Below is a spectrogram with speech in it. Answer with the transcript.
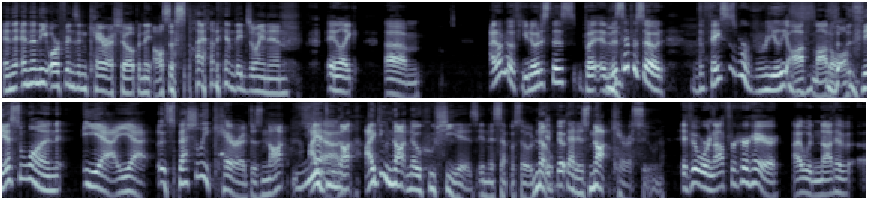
And, th- and then the orphans and Kara show up and they also spy on him. They join in. And like, um, I don't know if you noticed this, but in this episode, the faces were really off model. Th- this one, yeah, yeah. Especially Kara does not. I do not. I do not know who she is in this episode. No, it- that is not Kara Soon. if it were not for her hair, I would not have uh,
